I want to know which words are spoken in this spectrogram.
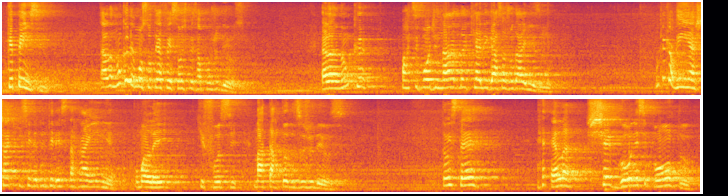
Porque pense, ela nunca demonstrou ter afeição especial por judeus. Ela nunca participou de nada que a ligasse ao judaísmo. Por que, que alguém ia achar que seria do interesse da rainha uma lei que fosse matar todos os judeus? Então Esther, ela chegou nesse ponto.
